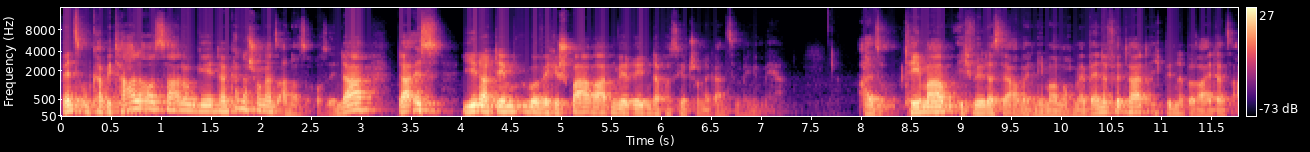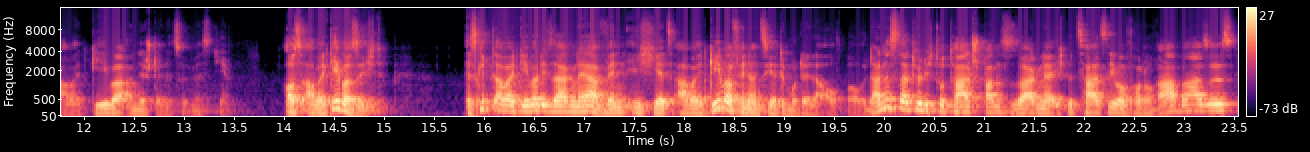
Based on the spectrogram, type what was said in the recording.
Wenn es um Kapitalauszahlung geht, dann kann das schon ganz anders aussehen. Da, da ist, je nachdem, über welche Sparraten wir reden, da passiert schon eine ganze Menge mehr. Also, Thema, ich will, dass der Arbeitnehmer noch mehr Benefit hat. Ich bin bereit, als Arbeitgeber an der Stelle zu investieren aus Arbeitgebersicht. Es gibt Arbeitgeber, die sagen, naja, wenn ich jetzt arbeitgeberfinanzierte Modelle aufbaue, dann ist natürlich total spannend zu sagen, naja, ich bezahle es lieber auf Honorarbasis,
